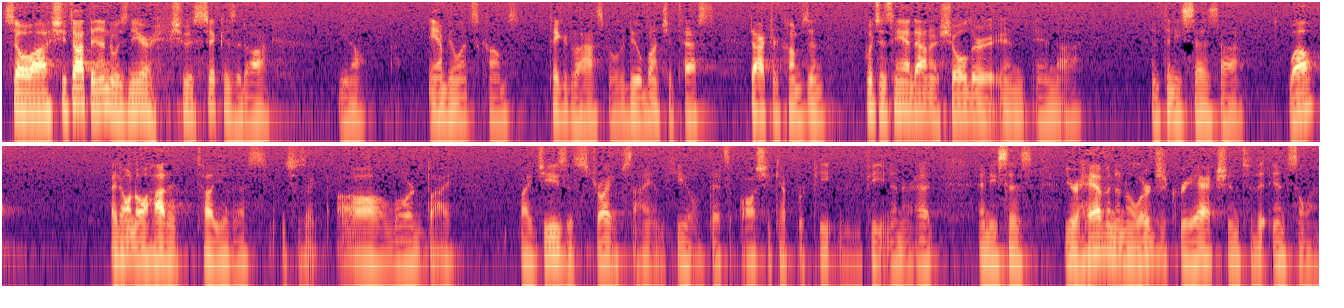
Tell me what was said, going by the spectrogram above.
So uh, she thought the end was near. She was sick as a dog. You know, ambulance comes, take her to the hospital to do a bunch of tests. Doctor comes in, puts his hand on her shoulder, and and, uh, and then he says, uh, "Well, I don't know how to tell you this." And she's like, "Oh Lord, by by Jesus' stripes I am healed." That's all she kept repeating and repeating in her head and he says, You're having an allergic reaction to the insulin.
